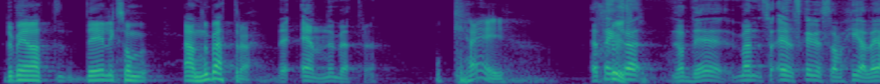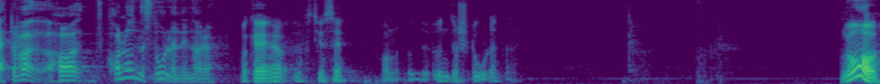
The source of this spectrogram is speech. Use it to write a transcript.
Du menar att det är liksom ännu bättre? det är ännu bättre. Okej. Jag tänkte så Schysst. här, ja, det, men så älskar vi Jesus av hela hjärtat. Vad- Ha, kolla under stolen din, hörru. Okej, ja, ska vi se. Har Under, under stolen här. Åh,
